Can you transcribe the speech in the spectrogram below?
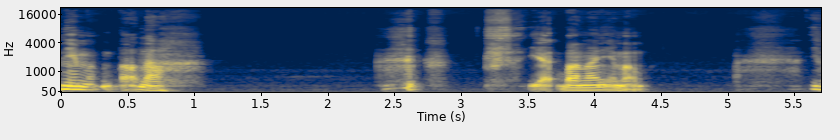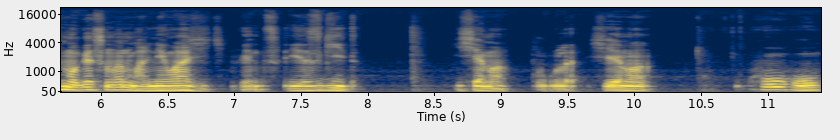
nie mam bana. Ja bana nie mam. I mogę sobie normalnie łazić, więc jest git. I siema w ogóle. Siema. Hu, hu.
